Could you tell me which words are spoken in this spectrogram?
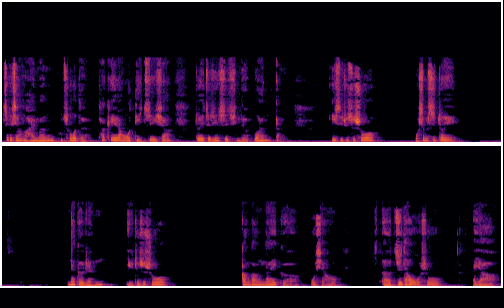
这个想法还蛮不错的，它可以让我抵制一下对这件事情的不安感。意思就是说，我是不是对那个人，也就是说，刚刚那一个。我想要，呃，指导我说：“哎呀，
